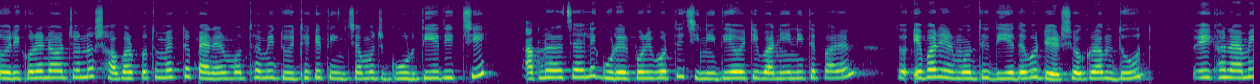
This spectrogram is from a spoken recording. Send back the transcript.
তৈরি করে নেওয়ার জন্য সবার প্রথমে একটা প্যানের মধ্যে আমি দুই থেকে তিন চামচ গুড় দিয়ে দিচ্ছি। আপনারা চাইলে গুড়ের পরিবর্তে চিনি দিয়েও এটি বানিয়ে নিতে পারেন। তো এবার এর মধ্যে দিয়ে দেব দেড়শো গ্রাম দুধ। তো এখানে আমি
